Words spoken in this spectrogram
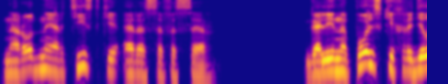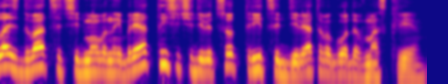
народной артистке РСФСР. Галина Польских родилась 27 ноября 1939 года в Москве.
